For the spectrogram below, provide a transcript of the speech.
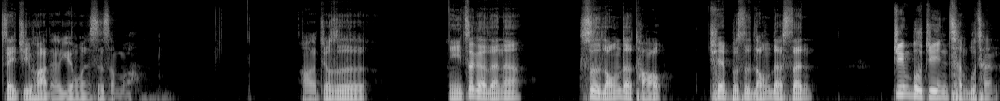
这句话的原文是什么。哦，就是你这个人呢是龙的头。却不是龙的身，君不君，臣不臣，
